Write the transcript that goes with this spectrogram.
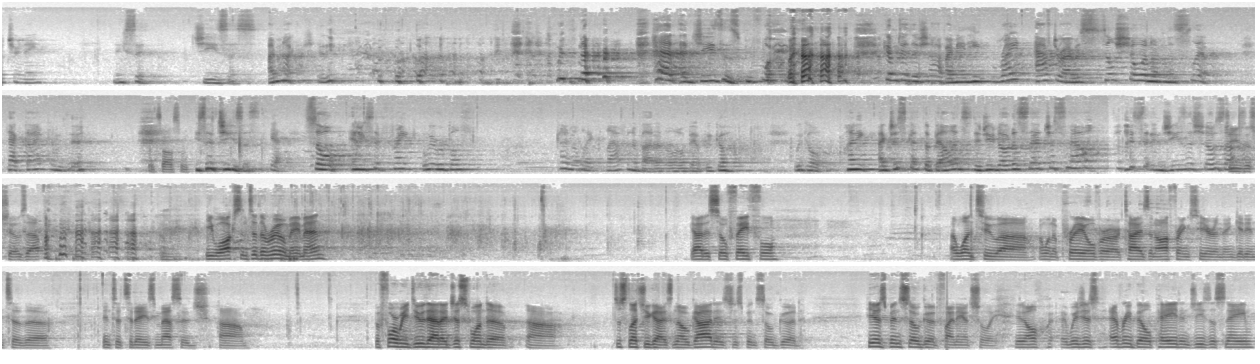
What's your name? And he said, Jesus. I'm not kidding. We've never had a Jesus before. Come to the shop. I mean, he right after I was still showing him the slip, that guy comes in. That's awesome. He said, Jesus. Yeah. So, and I said, Frank, we were both kind of like laughing about it a little bit. We go, we go, honey, I just got the balance. Did you notice that just now? I said, and Jesus shows up. Jesus shows up. he walks into the room, amen. God is so faithful. I want to uh, I want to pray over our tithes and offerings here, and then get into the into today's message. Um, before we do that, I just want to uh, just let you guys know God has just been so good. He has been so good financially. You know, we just every bill paid in Jesus' name,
